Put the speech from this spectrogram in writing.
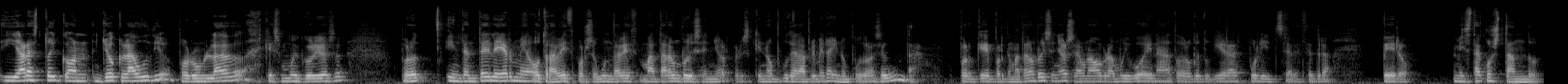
y ahora estoy con Yo Claudio, por un lado, que es muy curioso, pero intenté leerme otra vez, por segunda vez, Matar a un ruiseñor, pero es que no pude la primera y no pude la segunda. ¿Por qué? Porque Matar a un ruiseñor será una obra muy buena, todo lo que tú quieras, Pulitzer, etc. Pero me está costando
